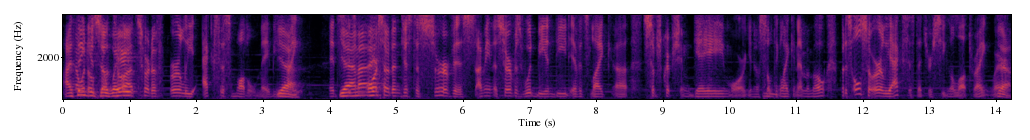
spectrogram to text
I I think it's a way. sort of early access model, maybe, Yeah. right? It's, Yeah, it's and I- more so than just a service. I mean, a service would be indeed if it's like a subscription game or you know something mm. like an MMO, but it's also early access that you're seeing a lot, right? Where Yeah.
